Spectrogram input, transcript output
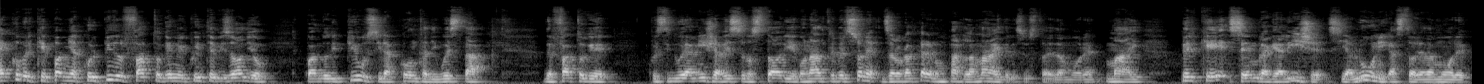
Ecco perché poi mi ha colpito il fatto che nel quinto episodio, quando di più si racconta questa... del fatto che questi due amici avessero storie con altre persone, Zero Calcare non parla mai delle sue storie d'amore, mai, perché sembra che Alice sia l'unica storia d'amore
